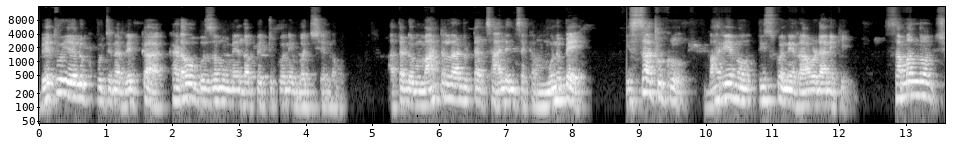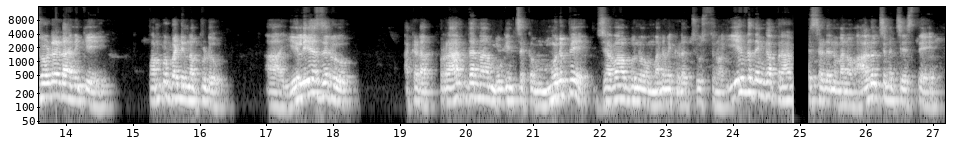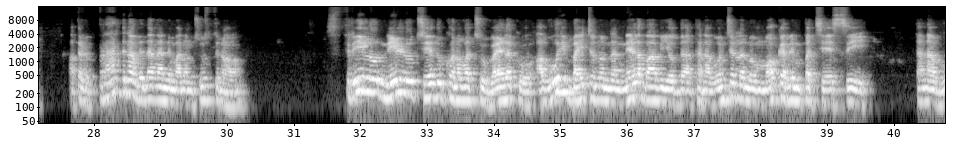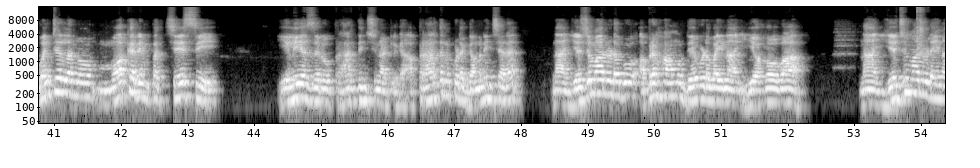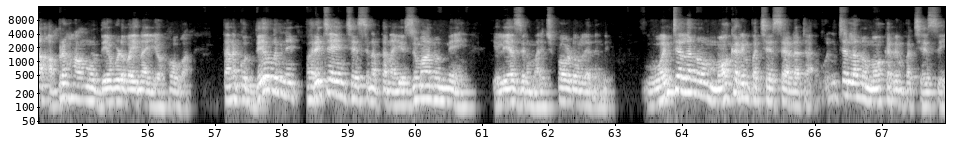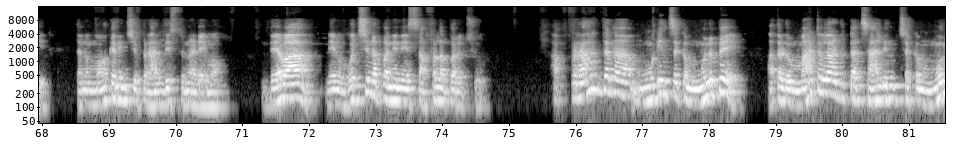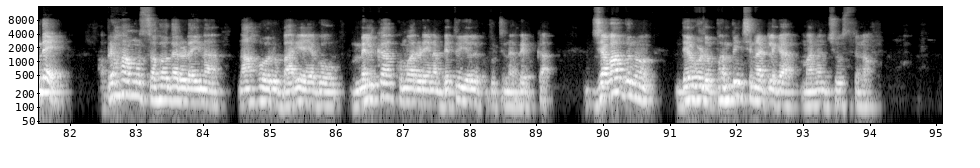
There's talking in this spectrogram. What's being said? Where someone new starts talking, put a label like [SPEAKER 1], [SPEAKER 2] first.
[SPEAKER 1] బెతుయేలుకు పుట్టిన రెక్క కడవు భుజము మీద పెట్టుకొని వచ్చెను. అతడు మాటలాడుట చాలించక మునిపే ఇస్సాకుకు భార్యను తీసుకొని రావడానికి సంబంధం చూడడానికి పంపబడినప్పుడు ఆ ఎలియజరు అక్కడ ప్రార్థన ముగించక మునిపే జవాబును మనం ఇక్కడ చూస్తున్నాం. ఏ విధంగా ప్రార్థిస్తాడని మనం ఆలోచన చేస్తే అతడు ప్రార్థన విధానాన్ని మనం చూస్తున్నాం. స్త్రీలు నీళ్ళు చేదు కొనవచ్చు వేళకు ఆ ఊరి బయటనున్న నీళ్ళ బావి యొద్ద తన ఒంచెలను మోకరింప చేసి తన ఒంచెలను మోకరింప చేసి ఎలియజరు ప్రార్థించినట్లుగా. ఆ ప్రార్థన కూడా గమనించారా? నా యజమానుడగు అబ్రహాము దేవుడవైన యహోవా. నా యజమానుడైన అబ్రహాము దేవుడవైన యహోవా. తనకు దేవుణ్ణి పరిచయం చేసిన తన యజమానుణ్ణి ఎలియాజర్ మర్చిపోవడం లేదండి. ఒంటెలను మోకరింప చేశాడట. ఒంటెలను మోకరింప చేసి తను మోకరించి ప్రార్థిస్తున్నాడేమో. దేవా నేను వచ్చిన పనిని సఫలపరచు. ఆ ప్రార్థన ముగించక మునిపే అతడు మాటలాడుట చాలించక ముందే అబ్రహాము సహోదరుడైన నాహోరు భార్యయగు మెల్కా కుమారుడైన బెతుయేలుకు పుట్టిన రెప్క జవాబును దేవుడు పంపించినట్లుగా మనం చూస్తున్నాం.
